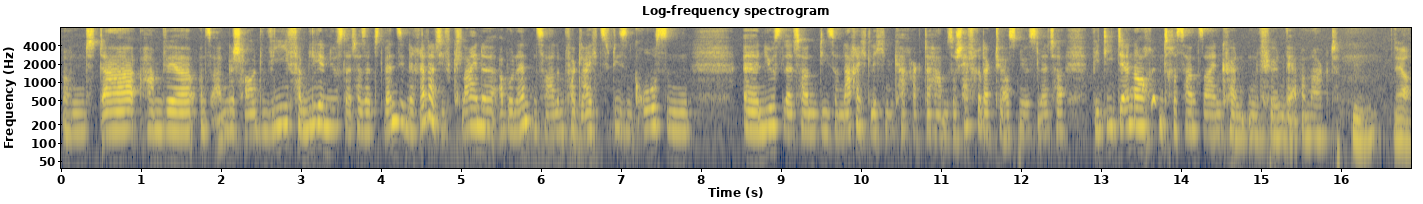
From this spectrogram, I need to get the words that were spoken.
Und da haben wir uns angeschaut, wie Familien-Newsletter, selbst wenn sie eine relativ kleine Abonnentenzahl im Vergleich zu diesen großen äh, Newslettern, die so nachrichtlichen Charakter haben, so Chefredakteurs-Newsletter, wie die dennoch interessant sein könnten für den Werbemarkt. Mhm. Ja,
